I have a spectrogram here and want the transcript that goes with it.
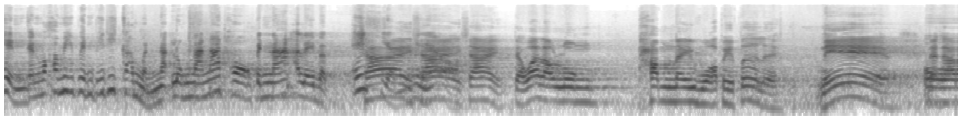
เห็นกันว่าเขามีเป็นพิธีกรรมเหมือนนะลงหน้าหน้าทองเป็นหน้าอะไรแบบให้ใช่เขียนอย่างเงี้ใช่ยเหรอใช่แต่ว่าเราลงทำใน wallpaper เลยนี่โอ้ นะครับ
